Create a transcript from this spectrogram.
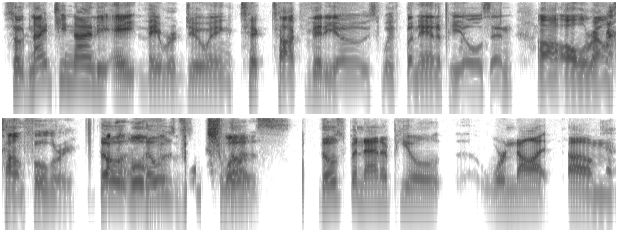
So 1998, they were doing TikTok videos with banana peels and uh, all around tomfoolery. Those, well, those Vash was. those banana peel were not um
